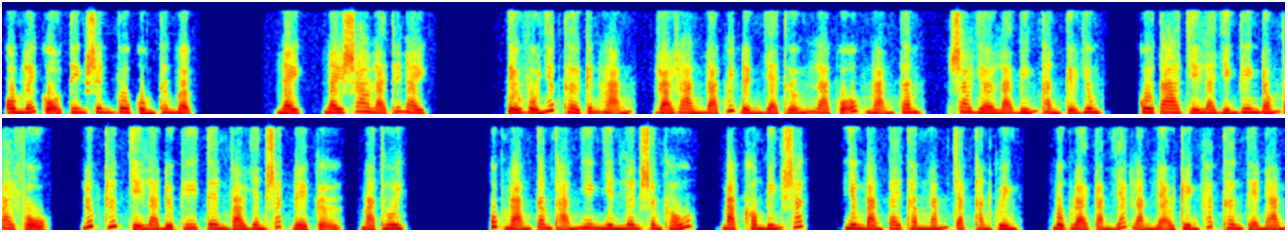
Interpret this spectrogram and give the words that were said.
ôm lấy cổ tiên sinh vô cùng thân mật. Này, này sao lại thế này? Tiểu vũ nhất thời kinh hoảng, rõ ràng đã quyết định giải thưởng là của Úc Noãn Tâm, sao giờ lại biến thành tiểu dung? Cô ta chỉ là diễn viên đóng vai phụ, lúc trước chỉ là được ghi tên vào danh sách đề cử, mà thôi. Úc Noãn Tâm thản nhiên nhìn lên sân khấu, mặt không biến sắc, nhưng bàn tay thầm nắm chặt thành quyền, một loại cảm giác lạnh lẽo truyền khắp thân thể nàng.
